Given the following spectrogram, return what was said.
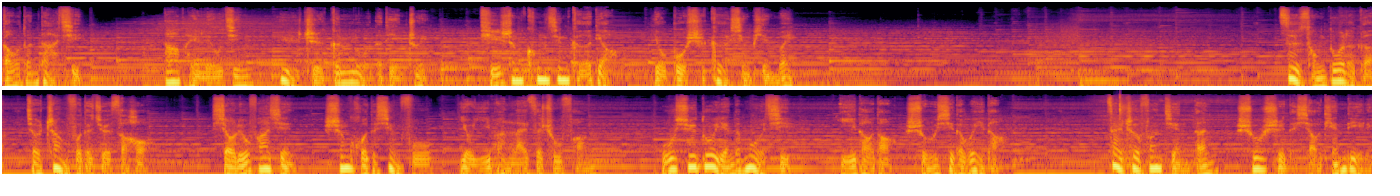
高端大气。搭配鎏金玉质根络的点缀，提升空间格调，又不失个性品味。自从多了个叫丈夫的角色后，小刘发现生活的幸福有一半来自厨房，无需多言的默契，一道道熟悉的味道，在这方简单舒适的小天地里，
